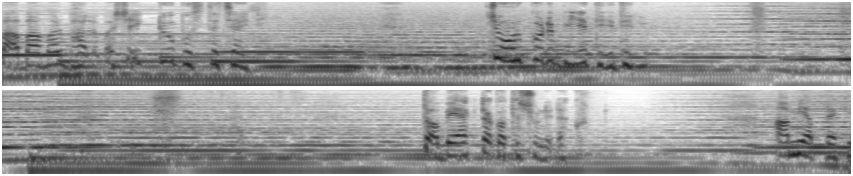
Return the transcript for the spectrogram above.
বাবা আমার ভালোবাসা একটুও বুঝতে চায়নি। জোর করে বিয়ে দিয়ে দিল। তবে একটা কথা শুনে রাখুন। আমি আপনাকে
